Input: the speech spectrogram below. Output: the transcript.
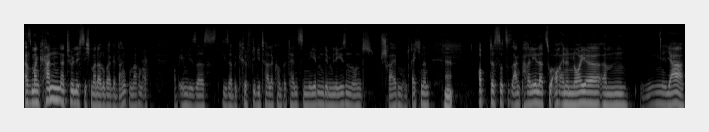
also man kann natürlich sich mal darüber Gedanken machen, ob, ob eben dieses, dieser Begriff digitale Kompetenz neben dem Lesen und Schreiben und Rechnen, Ja. ob das sozusagen parallel dazu auch eine neue, ähm, ja,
